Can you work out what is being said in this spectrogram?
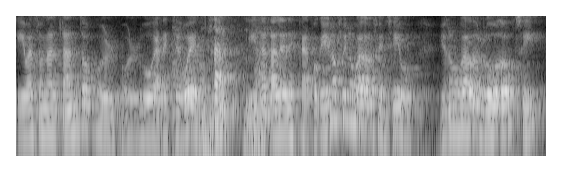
iba a sonar tanto por, por jugar este juego y tratar de descargar. Porque yo no fui un jugador ofensivo, yo era un jugador rudo, sí,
